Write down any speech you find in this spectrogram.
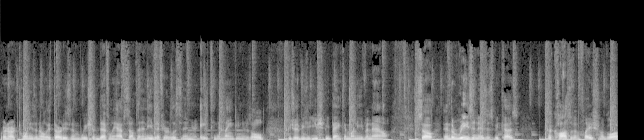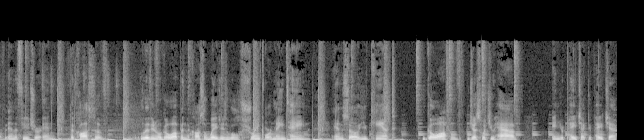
we're in our 20s and early 30s, and we should definitely have something. And even if you're listening, you're 18 and 19 years old, you should be you should be banking money even now. So, then the reason is is because the cost of inflation will go up in the future, and the cost of living will go up, and the cost of wages will shrink or maintain. And so you can't go off of just what you have in your paycheck to paycheck.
